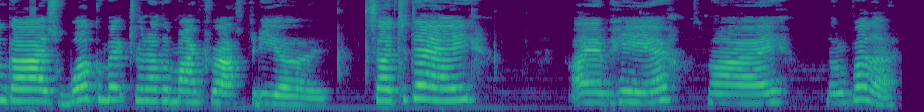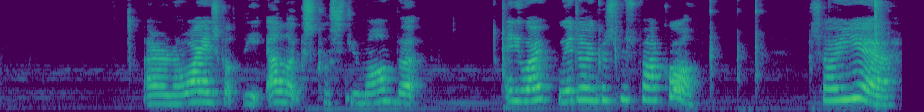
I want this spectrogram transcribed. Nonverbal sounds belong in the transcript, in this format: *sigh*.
going guys? Welcome back to another Minecraft video. So today, I am here with my little brother. I don't know why he's got the Alex costume on, but anyway, we're doing Christmas parkour. So yeah,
